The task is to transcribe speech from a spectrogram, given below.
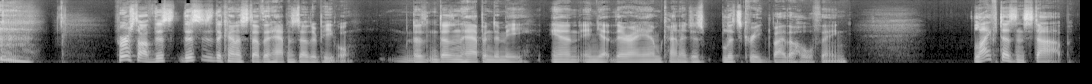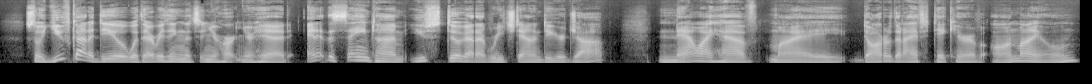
first off this this is the kind of stuff that happens to other people doesn't doesn't happen to me. And and yet there i am kind of just blitzkrieged by the whole thing. Life doesn't stop. So you've got to deal with everything that's in your heart and your head. And at the same time you still got to reach down and do your job. Now I have my daughter that I have to take care of on my own,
